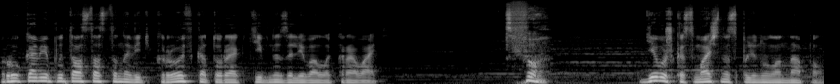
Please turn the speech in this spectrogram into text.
руками пытался остановить кровь, которая активно заливала кровать. Тьфу! Девушка смачно сплюнула на пол.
